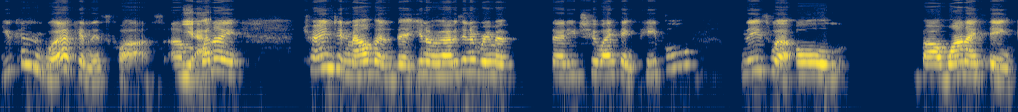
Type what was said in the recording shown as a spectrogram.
you can work in this class. Um, Yeah. When I trained in Melbourne, that you know, I was in a room of 32, I think, people. These were all, bar one, I think,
